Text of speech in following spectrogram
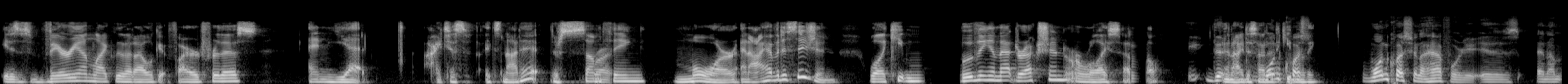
It is very unlikely that I will get fired for this. And yet, I just, it's not it. There's something right. more. And I have a decision. Will I keep moving in that direction or will I settle? The, and I decided to keep question, moving one question I have for you is, and I'm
